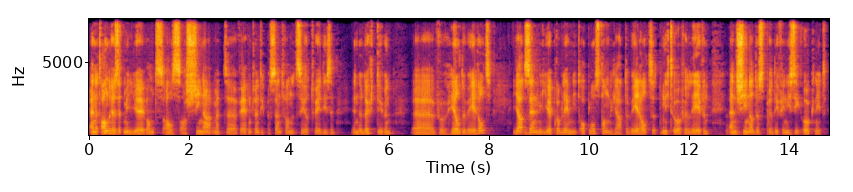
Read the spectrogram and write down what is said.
En het andere is het milieu, want als, als China met uh, eh, 25% van het CO2 die ze in de lucht duwen, voor heel de wereld, ja, zijn milieuprobleem niet oplost, dan gaat de wereld het niet overleven en China dus per definitie ook niet.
